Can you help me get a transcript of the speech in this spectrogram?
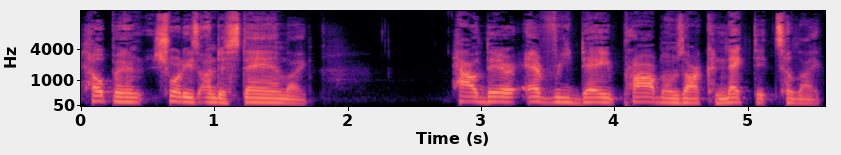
helping shorties understand like how their everyday problems are connected to like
